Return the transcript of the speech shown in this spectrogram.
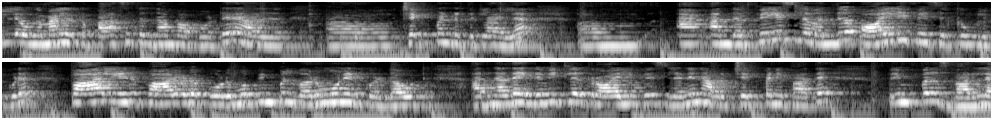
இல்ல உங்க மேல இருக்க பாசத்தில் தான்ப்பா போட்டு அது செக் பண்றதுக்குலாம் இல்ல. அ- அந்த ஃபேஸ்ல வந்து ஆயிலி ஃபேஸ் இருக்கவங்களுக்கு கூட பால் எடு பாலோட போடும்போது பிம்பிள் வருமோன்னு எனக்கு ஒரு டவுட் அதனால தான் எங்க வீட்ல இருக்கிற ஆயிலி ஃபேஸ் இல்லைன்னு நான் அவருக்கு செக் பண்ணி பார்த்தேன். பிம்பிள்ஸ் வரல.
